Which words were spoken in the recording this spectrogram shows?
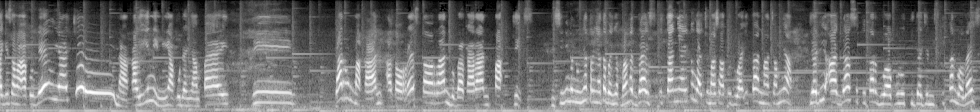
lagi sama aku Delia Ceru. Nah, kali ini nih aku udah nyampe di warung makan atau restoran bebakaran Pak Gigs. Di sini menunya ternyata banyak banget guys. Ikannya itu nggak cuma satu dua ikan macamnya. Jadi ada sekitar 23 jenis ikan loh guys.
